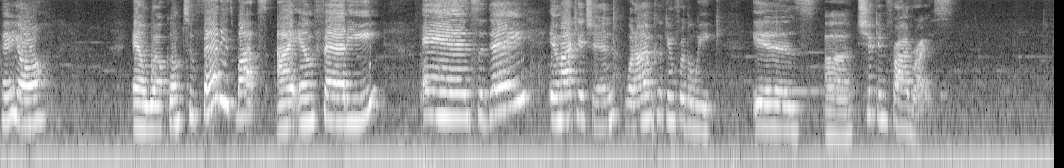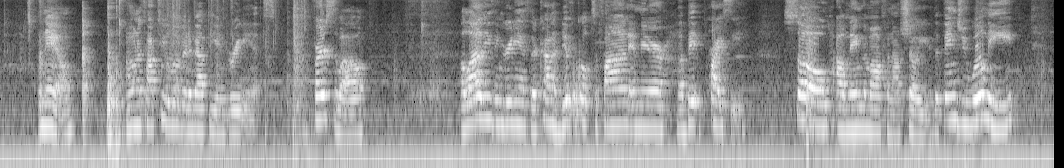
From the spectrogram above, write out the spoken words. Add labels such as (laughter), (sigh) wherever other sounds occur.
Hey y'all, and welcome to Phatty's Box. I am Phatty, and today in my kitchen, what I'm cooking for the week is uh, chicken fried rice. Now, I want to talk to you a little bit about the ingredients. First of all, a lot of these ingredients they're kind of difficult to find and they're a bit pricey. So I'll name them off and I'll show you. The things you will need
